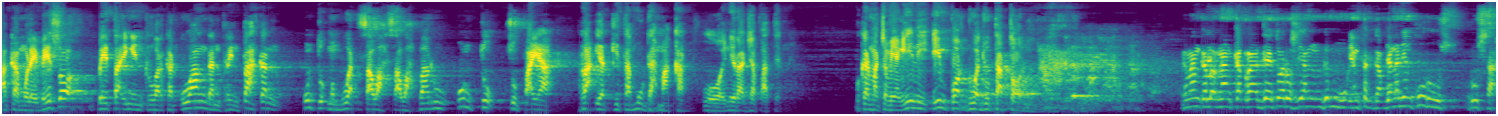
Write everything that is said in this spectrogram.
Maka mulai besok beta ingin keluarkan uang dan perintahkan untuk membuat sawah-sawah baru untuk supaya rakyat kita mudah makan. Wow, ini raja paten. Bukan macam yang ini, impor 2 juta ton. Memang kalau ngangkat raja itu harus yang gemuk, yang tegap, jangan yang kurus, rusak.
